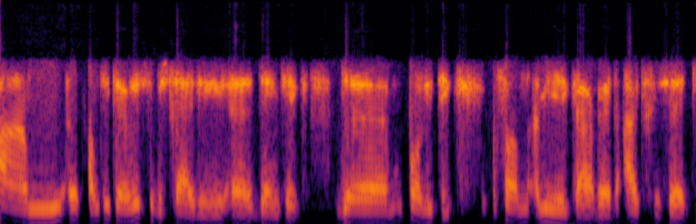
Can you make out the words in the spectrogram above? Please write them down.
aan antiterroristenbestrijding, uh, denk ik. De politiek van Amerika werd uitgezet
